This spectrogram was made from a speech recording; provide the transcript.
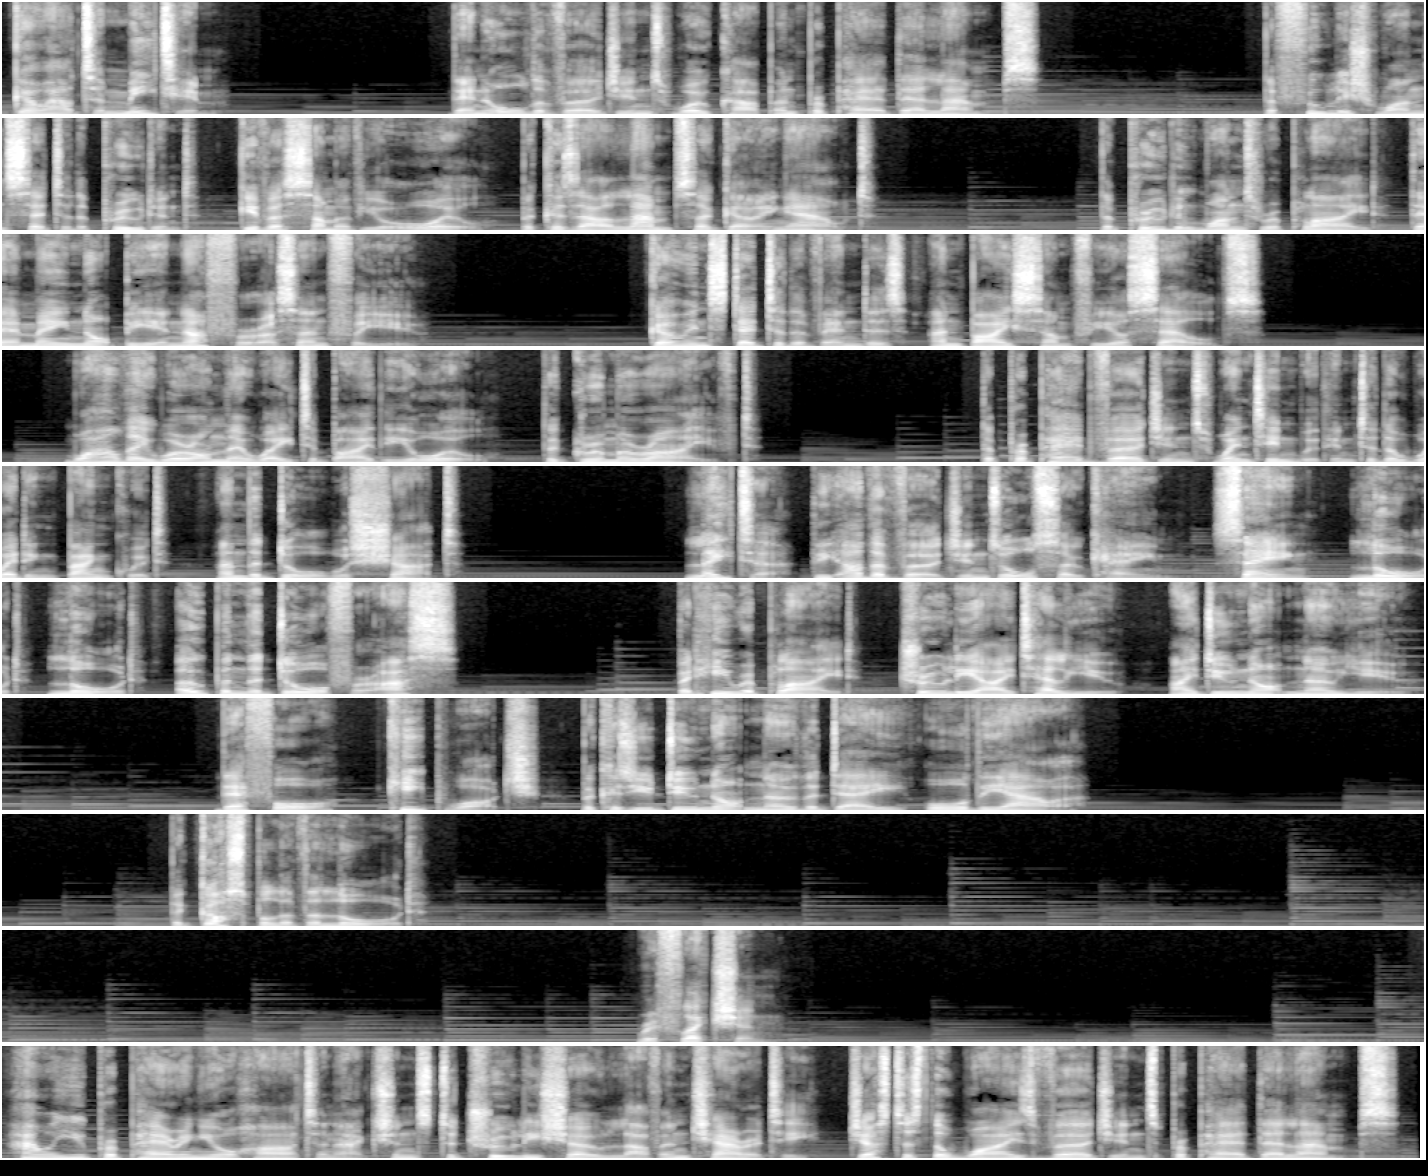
Go out to meet him! Then all the virgins woke up and prepared their lamps. The foolish one said to the prudent, Give us some of your oil, because our lamps are going out. The prudent ones replied, There may not be enough for us and for you. Go instead to the vendors and buy some for yourselves. While they were on their way to buy the oil, the groom arrived. The prepared virgins went in with him to the wedding banquet, and the door was shut. Later, the other virgins also came, saying, Lord, Lord, open the door for us. But he replied, Truly I tell you, I do not know you. Therefore, keep watch, because you do not know the day or the hour. The Gospel of the Lord. Reflection How are you preparing your heart and actions to truly show love and charity, just as the wise virgins prepared their lamps?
